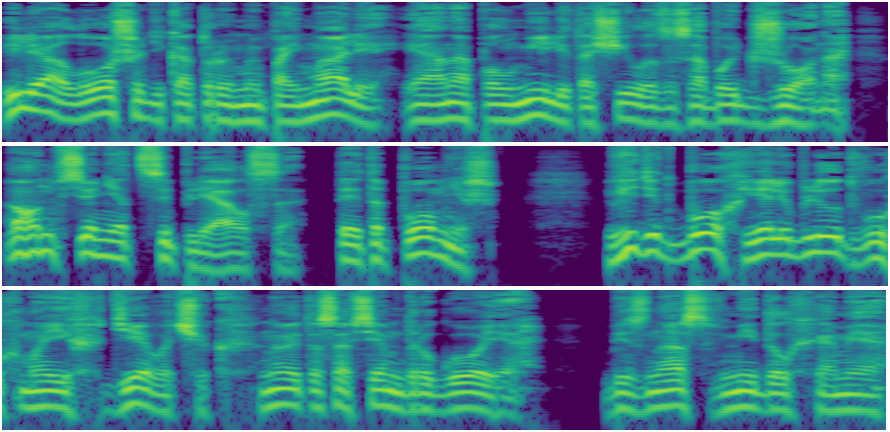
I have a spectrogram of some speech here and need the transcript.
Или о лошади, которую мы поймали, и она полмили тащила за собой Джона, а он все не отцеплялся. Ты это помнишь? Видит Бог, я люблю двух моих девочек, но это совсем другое. Без нас в Мидлхэме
